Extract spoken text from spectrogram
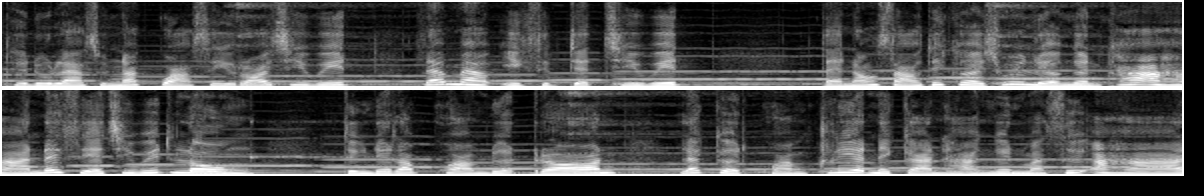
เธอดูแลสุนัขกว่า 400 ชีวิต และแมวอีก 17 ชีวิต แต่น้องสาวที่เคยช่วยเหลือเงินค่าอาหารได้เสียชีวิตลง จึงได้รับความเดือดร้อน และเกิดความเครียดในการหาเงินมาซื้ออาหาร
